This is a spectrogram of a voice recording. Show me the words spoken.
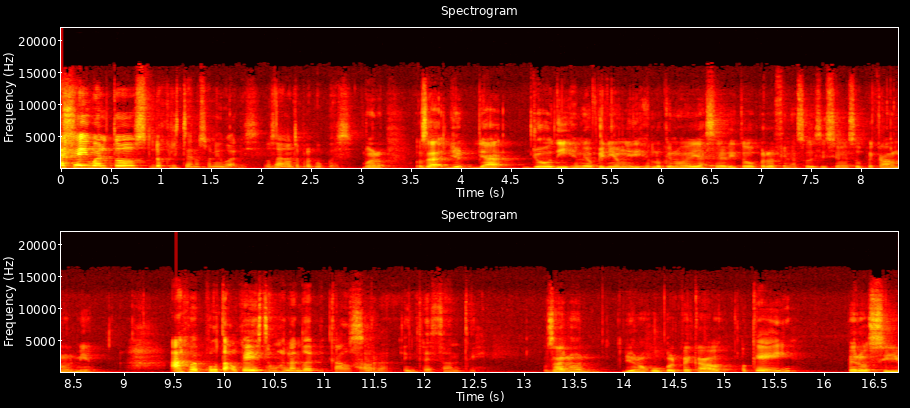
es que igual todos los cristianos son iguales. O sea, no te preocupes. Bueno, o sea, yo ya, yo dije mi opinión y dije lo que no debía hacer y todo, pero al final su decisión es su pecado, no el mío. Ah, fue puta. Ok, estamos hablando de pecados ahora. Interesante. O sea, no, yo no juzgo el pecado, Ok. pero sí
